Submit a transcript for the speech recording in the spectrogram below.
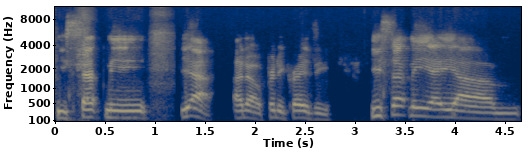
he sent me, yeah, I know, pretty crazy. He sent me a um,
